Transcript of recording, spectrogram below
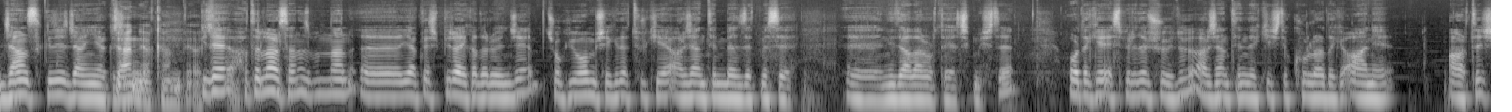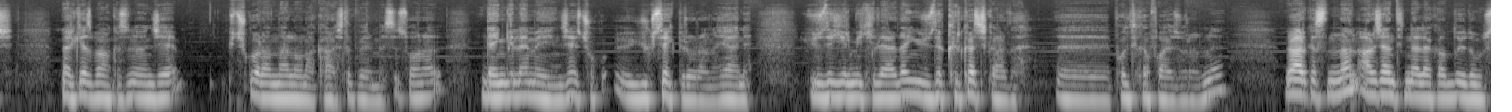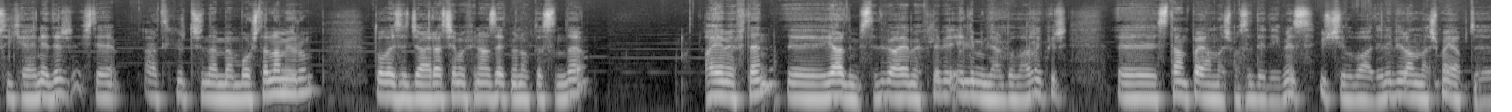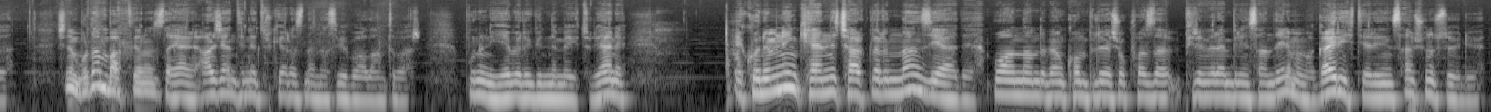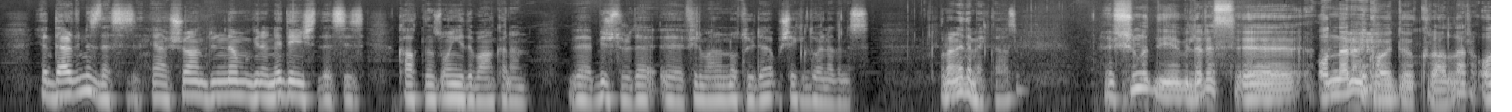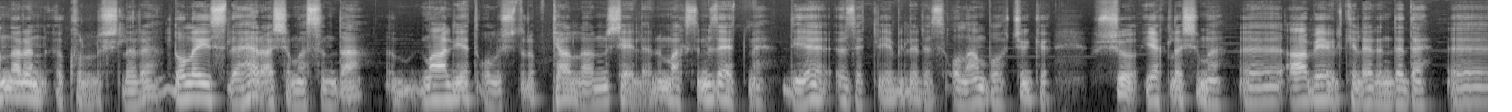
can sıkıcı, can yakıcı. Can yakan bir Bir de hatırlarsanız bundan e, yaklaşık bir ay kadar önce çok yoğun bir şekilde Türkiye-Arjantin benzetmesi e, nidalar ortaya çıkmıştı. Oradaki espri de şuydu. Arjantin'deki işte kurlardaki ani artış Merkez Bankası'nın önce küçük oranlarla ona karşılık vermesi sonra dengelemeyince çok e, yüksek bir orana yani yüzde 22'lerden yüzde 40'a çıkardı e, politika faiz oranını. Ve arkasından Arjantin'le alakalı duyduğumuz hikaye nedir? İşte artık yurt dışından ben borçlanamıyorum. Dolayısıyla cari açımı finanse etme noktasında IMF'den e, yardım istedi ve IMF'le bir 50 milyar dolarlık bir e, standby anlaşması dediğimiz 3 yıl vadeli bir anlaşma yaptı. Şimdi buradan baktığınızda yani Arjantin ile Türkiye arasında nasıl bir bağlantı var? Bunu niye böyle gündeme getiriyor? Yani ekonominin kendi çarklarından ziyade bu anlamda ben komploya çok fazla prim veren bir insan değilim ama gayri ihtiyari insan şunu söylüyor. Ya derdiniz ne sizin? Yani şu an dünden bugüne ne değişti de siz kalktınız 17 bankanın ve bir sürü de e, firmanın notuyla bu şekilde oynadınız. Buna ne demek lazım? E, şunu diyebiliriz, e, onların koyduğu kurallar, onların kuruluşları dolayısıyla her aşamasında maliyet oluşturup karlarını şeylerini maksimize etme diye özetleyebiliriz. Olan bu. Çünkü şu yaklaşımı e, AB ülkelerinde de e,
